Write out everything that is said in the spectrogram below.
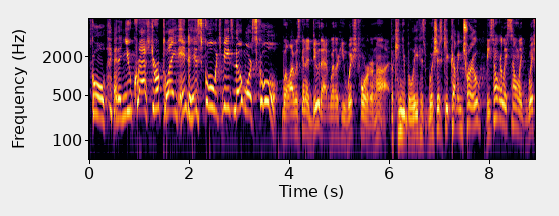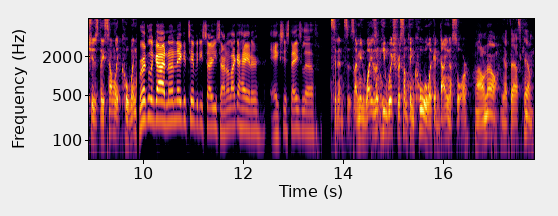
school. And then you crashed your plane into his school, which means no more school. Well, I was gonna do that whether he wished for it or not. But can you believe his wishes keep coming true? These don't really sound like wishes, they sound like Brooklyn got no negativity, sir. You sounded like a hater. Exit stage left. Coincidences. I mean, why doesn't he wish for something cool like a dinosaur? I don't know. You have to ask him.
